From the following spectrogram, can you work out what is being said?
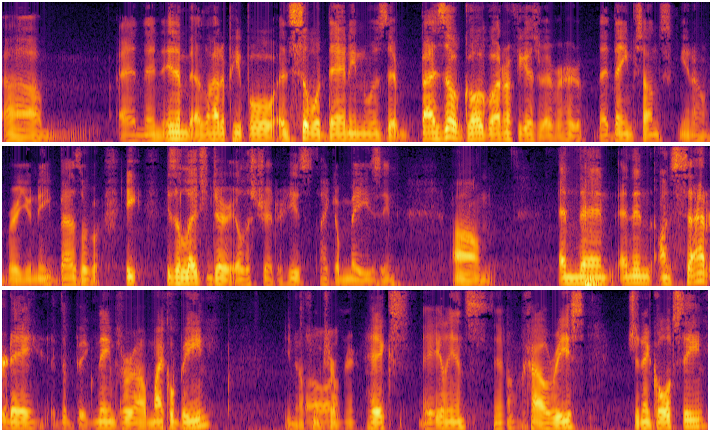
Um, and then in a, a lot of people, and Sybil Danning was there. Basil Gogo, I don't know if you guys have ever heard of that name. Sounds you know very unique. Basil Gogo. He he's a legendary illustrator. He's like amazing. Um, and then and then on Saturday, the big names were uh, Michael Biehn, you know from Oh. Terminator, Hicks, Aliens, you know Kyle Reese, Jenette Goldstein,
